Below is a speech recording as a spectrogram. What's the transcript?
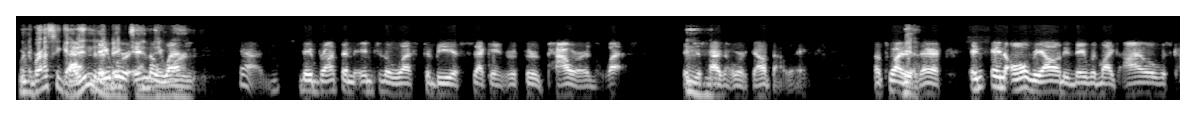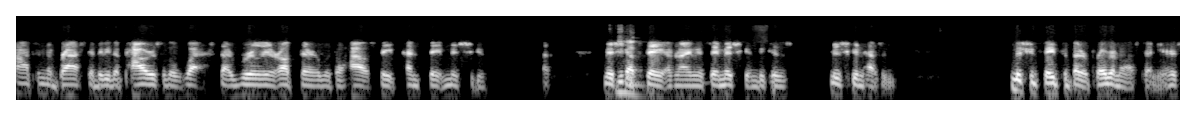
when Nebraska got into they the Big were Ten, in the they West. weren't. Yeah, they brought them into the West to be a second or third power in the West. It just Mhm. hasn't worked out that way. That's why they're Yeah. there. In in all reality, they would like Iowa, Wisconsin, Nebraska to be the powers of the West that really are up there with Ohio State, Penn State, Michigan. Uh, Michigan Yeah. State. I'm not even gonna say Michigan because Michigan hasn't. Michigan State's a better program the last ten years.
